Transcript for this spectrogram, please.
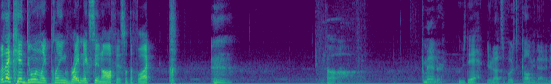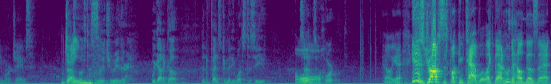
What's that kid doing like playing right next to an office? What the fuck? oh, Commander, who's that? you're not supposed to call me that anymore, James. i'm Not supposed to salute you either. We gotta go. The defense committee wants to see you. Sounds Oh, important. hell yeah. He just drops his fucking tablet like that. Who the hell does that?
